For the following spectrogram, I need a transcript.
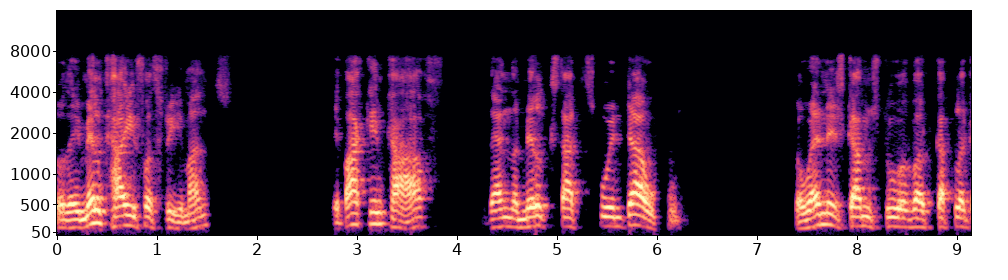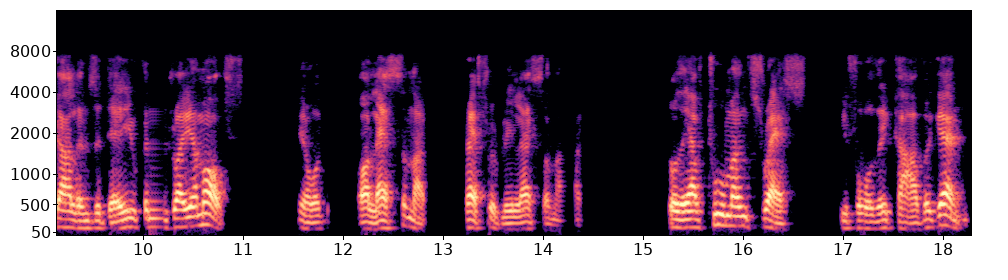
So they milk high for three months, they back in calf, then the milk starts going down. So when it comes to about a couple of gallons a day, you can dry them off, you know, or less than that, preferably less than that. So they have two months rest before they calve again.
